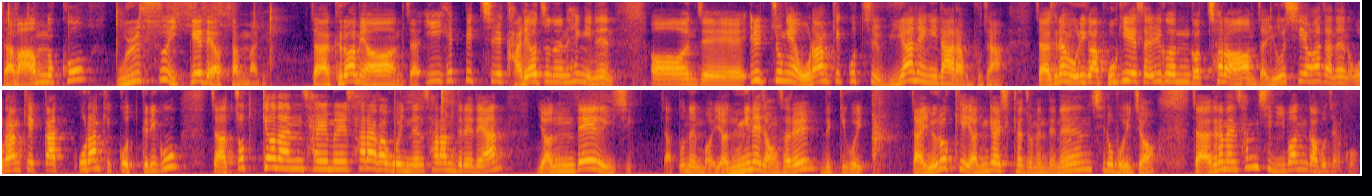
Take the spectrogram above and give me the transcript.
자, 마음 놓고 울 수 있게 되었단 말이야. 자, 그러면 자, 이 햇빛을 가려주는 행위는 어, 이제 일종의 오랑캐꽃을 위한 행위다라고 보자. 자, 그러면 우리가 보기에서 읽은 것처럼 자, 요 시의 화자는 오랑캐꽃, 오랑캐꽃 그리고 자, 쫓겨난 삶을 살아가고 있는 사람들에 대한 연대 의식, 자, 또는 뭐 연민의 정서를 느끼고 있다. 자, 요렇게 연결시켜 주면 되는 시로 보이죠? 자, 그러면 32번 가보자고.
